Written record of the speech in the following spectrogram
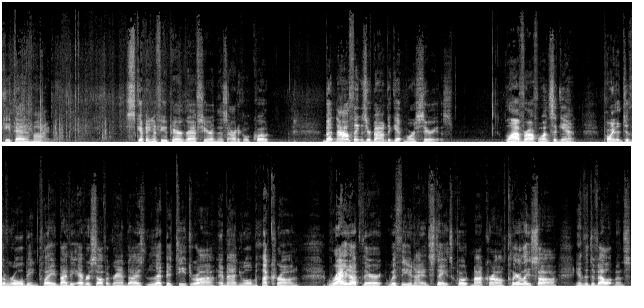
Keep that in mind. Skipping a few paragraphs here in this article, quote, but now things are bound to get more serious. Lavrov once again pointed to the role being played by the ever self aggrandized Le Petit Roi, Emmanuel Macron, right up there with the United States. Quote, Macron clearly saw in the developments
